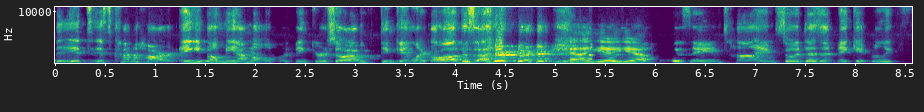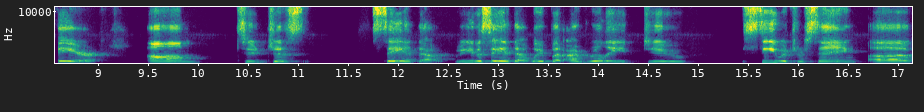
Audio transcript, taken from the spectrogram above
it's it's kind of hard. And you know me, I'm yeah. an overthinker, so I'm thinking like all this other. yeah, yeah, yeah. At the same time, so it doesn't make it really fair um, to just say it that you know say it that way but i really do see what you're saying of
